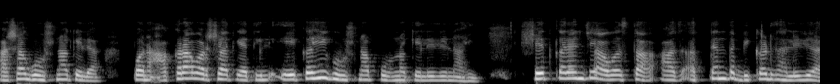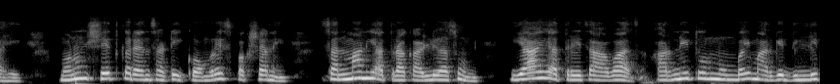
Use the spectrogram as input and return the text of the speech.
अशा घोषणा केल्या. पण अकरा वर्षात यातील एकही घोषणा पूर्ण केलेली नाही. शेतकऱ्यांची अवस्था आज अत्यंत बिकट झालेली आहे. म्हणून शेतकऱ्यांसाठी काँग्रेस पक्षाने सन्मान यात्रा काढली असून या यात्रेचा आवाज आर्णीतून मुंबईमार्गे दिल्लीत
